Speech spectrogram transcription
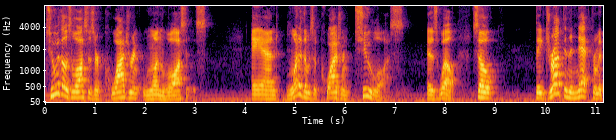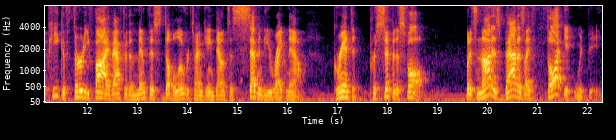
two of those losses are quadrant one losses, and one of them is a quadrant two loss as well. So they've dropped in the net from a peak of 35 after the Memphis double overtime game down to 70 right now. Granted, precipitous fall, but it's not as bad as I thought it would be.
